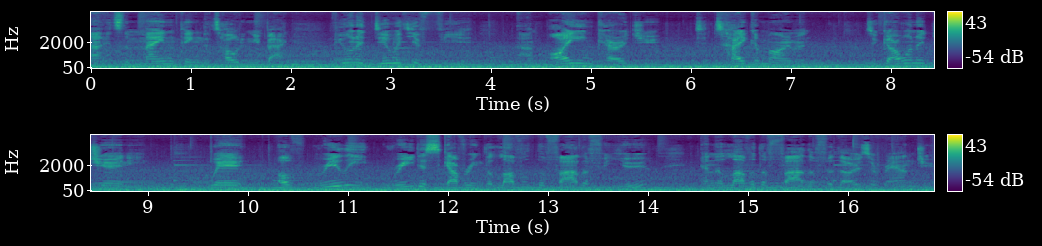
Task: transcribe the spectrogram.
uh, it's the main thing that's holding you back. If you want to deal with your fear, I encourage you to take a moment to go on a journey where of really rediscovering the love of the Father for you and the love of the Father for those around you.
